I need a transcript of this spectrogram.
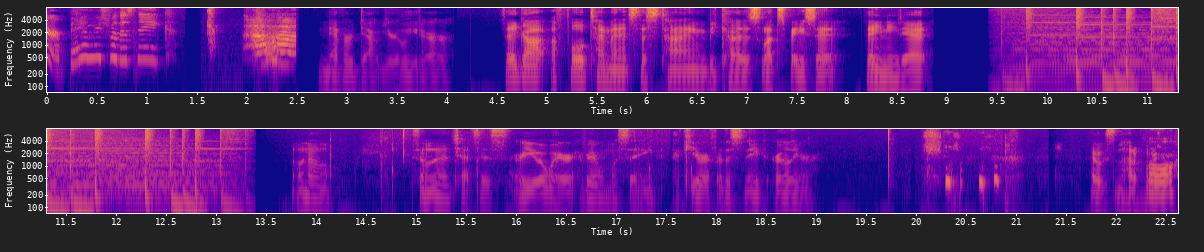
Here, berries for the snake. Never doubt your leader. They got a full 10 minutes this time because, let's face it, they need it. Oh no. Someone in the chat says, Are you aware everyone was saying Akira for the snake earlier? I was not aware. Or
